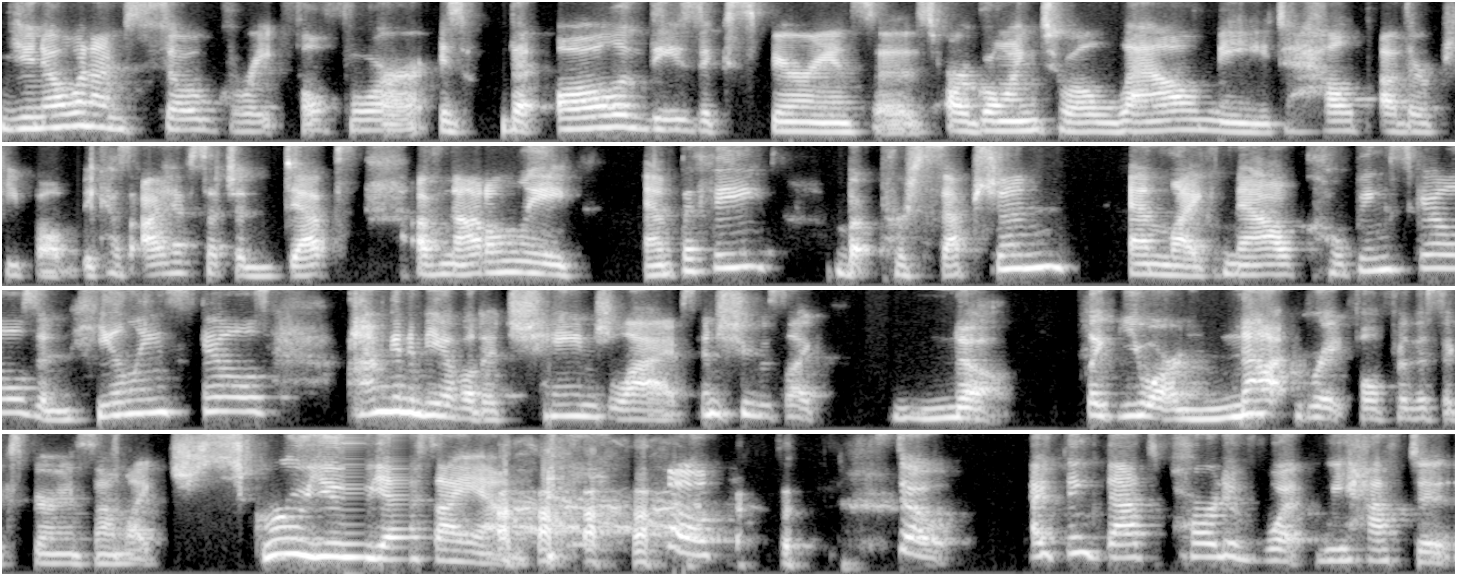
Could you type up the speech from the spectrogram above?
you know what I'm so grateful for is that all of these experiences are going to allow me to help other people because I have such a depth of not only empathy, but perception and like now coping skills and healing skills, I'm going to be able to change lives. And she was like, no, like you are not grateful for this experience. And I'm like, screw you. Yes, I am. so, so I think that's part of what we have to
